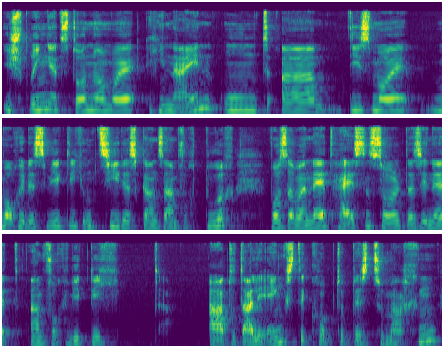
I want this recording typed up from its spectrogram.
ich springe jetzt da noch einmal hinein und äh, diesmal mache ich das wirklich und ziehe das ganz einfach durch, was aber nicht heißen soll, dass ich nicht einfach wirklich auch totale Ängste gehabt habe, das zu machen.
